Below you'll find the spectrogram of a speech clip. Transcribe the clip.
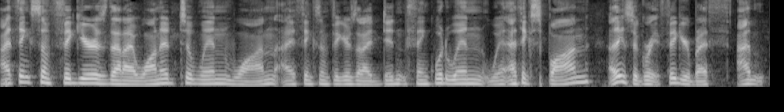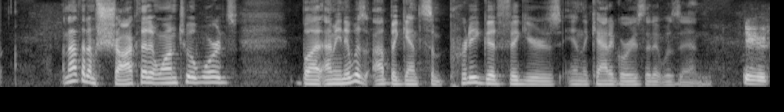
I think some figures that I wanted to win won. I think some figures that I didn't think would win win. I think Spawn. I think it's a great figure, but I th- I'm not that I'm shocked that it won two awards, but I mean it was up against some pretty good figures in the categories that it was in. Dude,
